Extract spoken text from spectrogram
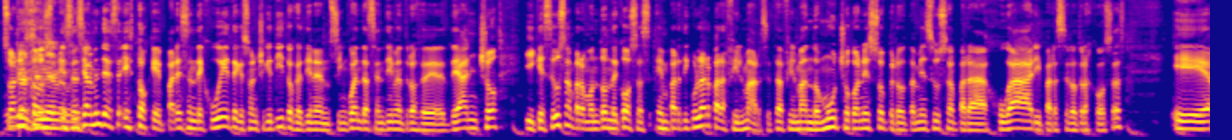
Son estos, esencialmente es- estos que parecen de juguete, que son chiquititos, que tienen 50 centímetros de, de ancho y que se usan para un montón de cosas, en particular para filmar. Se está filmando mucho con eso, pero también se usa para jugar y para hacer otras cosas. Eh,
